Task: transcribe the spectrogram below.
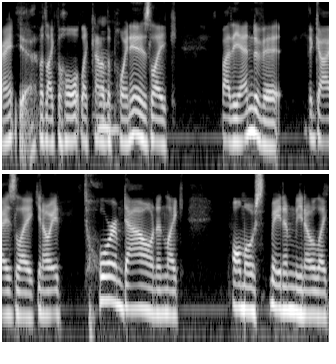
right? Yeah, But like the whole, like kind of the Mm. point is like, by the end of it, the guy's like, you know, it tore him down and like almost made him, you know, like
